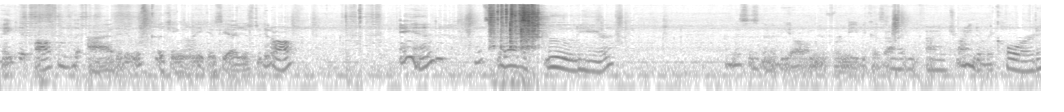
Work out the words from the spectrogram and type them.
Take it off of the eye that it was cooking on. You can see I just took it off. And let's grab a spoon here. And this is going to be all new for me because I'm, I'm trying to record.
